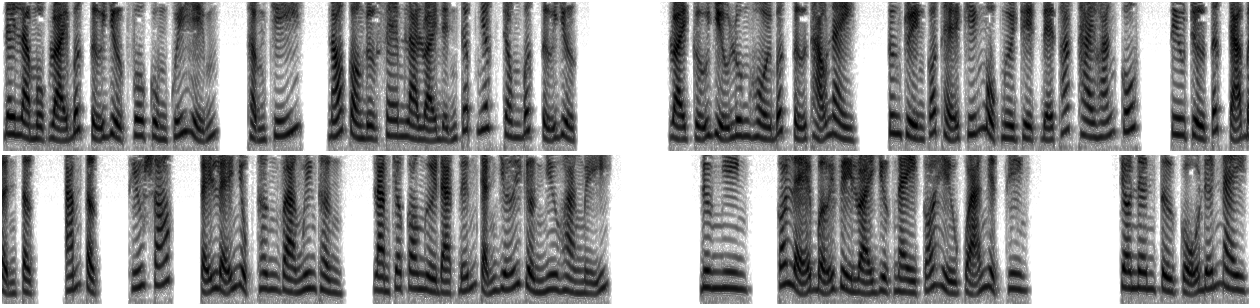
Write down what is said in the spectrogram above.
Đây là một loại bất tử dược vô cùng quý hiểm, thậm chí, nó còn được xem là loại đỉnh cấp nhất trong bất tử dược. Loại cửu diệu luân hồi bất tử thảo này, tương truyền có thể khiến một người triệt để thoát thai hoán cốt, tiêu trừ tất cả bệnh tật, ám tật, thiếu sót, tẩy lễ nhục thân và nguyên thần, làm cho con người đạt đến cảnh giới gần như hoàn mỹ. Đương nhiên, có lẽ bởi vì loại dược này có hiệu quả nghịch thiên. Cho nên từ cổ đến nay,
